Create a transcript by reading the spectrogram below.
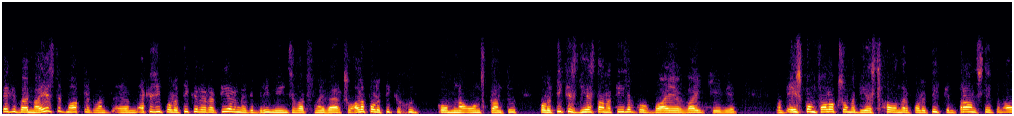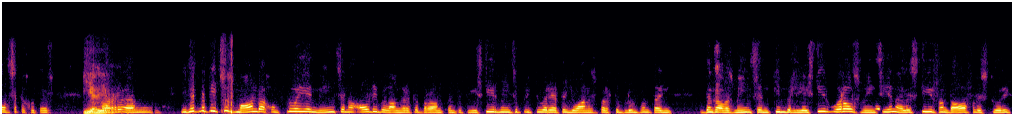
Kyk by my is dit maklik want um, ek is die politieke redakteur en ek het drie mense wat vir my werk. So alle politieke goed kom na ons kant toe politiek is deesdae natuurlik ook baie wyd, jy weet. Want Eskom val ook sommer deesdae onder politiek en Transnet en al sulke goeters. Ja, ja. Maar ehm um, jy weet met iets soos Maandag ontplooi jy mense na al die belangrike brandpunte. Jy stuur mense Pretoria toe, Johannesburg toe, Bloemfontein. Ek dink daar was mense in Kimberley. Jy stuur oral mense heen. Hulle stuur van daar af hulle stories.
